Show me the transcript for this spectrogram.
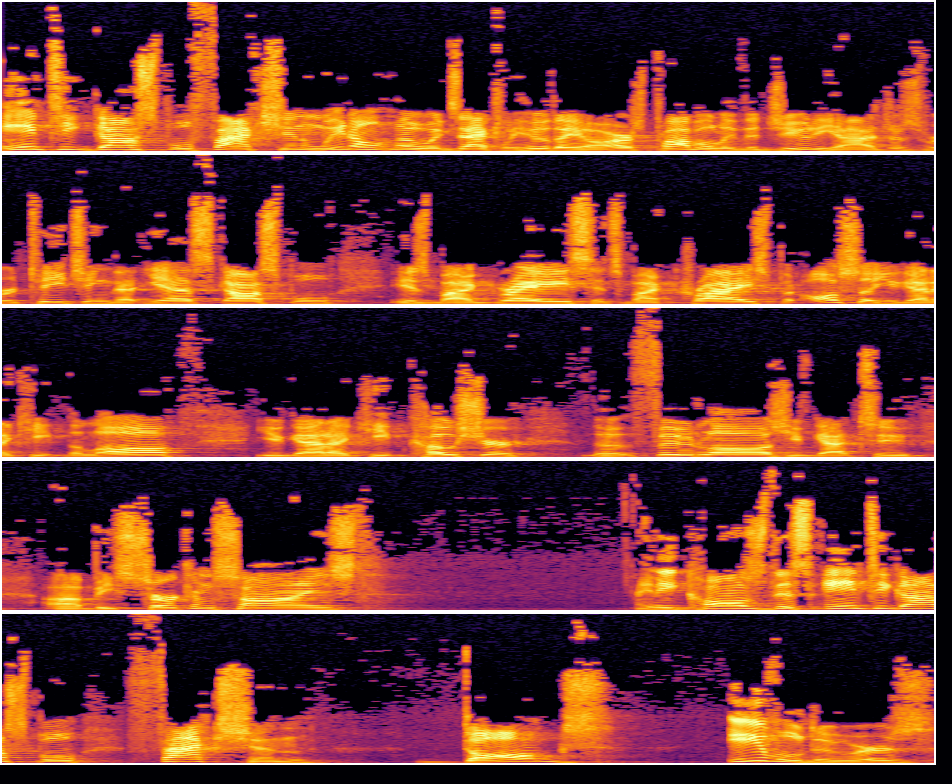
anti gospel faction, we don't know exactly who they are. It's probably the Judaizers who are teaching that yes, gospel is by grace, it's by Christ, but also you got to keep the law, you got to keep kosher the food laws, you've got to uh, be circumcised. And he calls this anti gospel faction dogs, evildoers,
